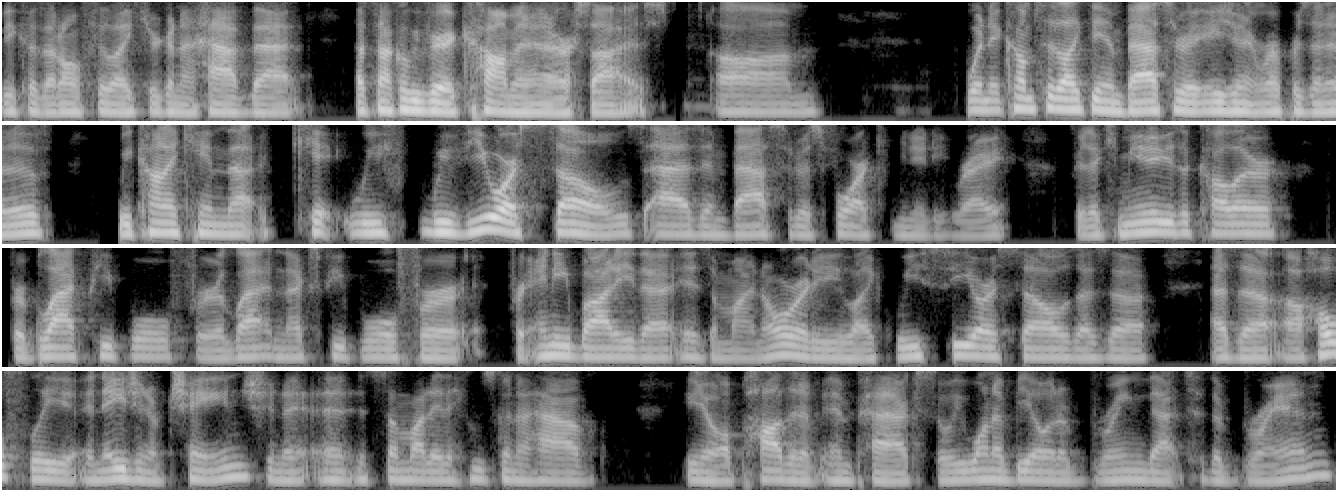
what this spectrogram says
because I don't feel like you're going to have that. That's not going to be very common at our size. Um, when it comes to like the ambassador, agent, and representative, we kind of came that we we view ourselves as ambassadors for our community, right? For the communities of color, for Black people, for Latinx people, for for anybody that is a minority, like we see ourselves as a as a, a hopefully an agent of change and, a, and somebody who's going to have you know a positive impact. So we want to be able to bring that to the brand,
